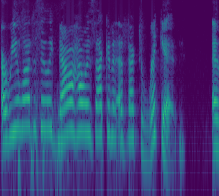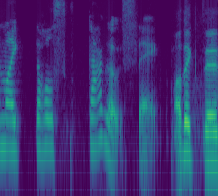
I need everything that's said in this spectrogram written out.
are we allowed to say like now how is that going to affect Rickon and like the whole Skagos thing. Well, they, they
